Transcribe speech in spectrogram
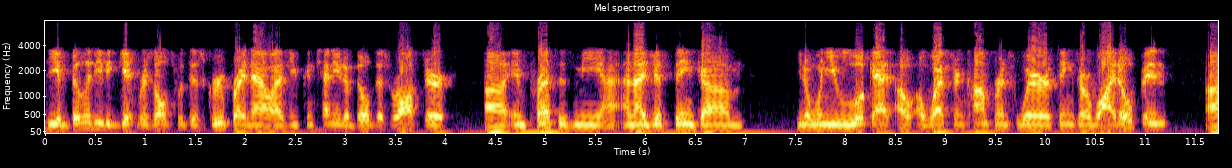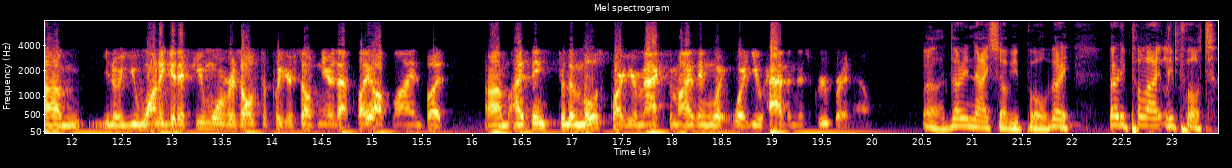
the ability to get results with this group right now, as you continue to build this roster, uh, impresses me. And I just think, um, you know, when you look at a, a Western Conference where things are wide open, um, you know, you want to get a few more results to put yourself near that playoff line. But um, I think for the most part, you're maximizing what what you have in this group right now. Oh, very nice of you, Paul. Very, very politely put.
